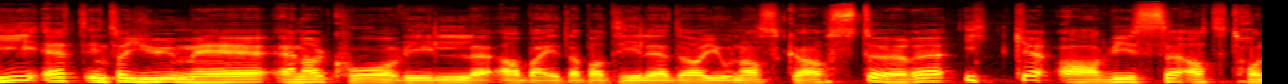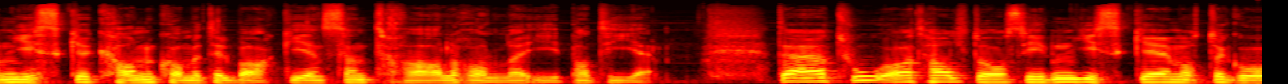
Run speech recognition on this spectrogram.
I et intervju med NRK vil Arbeiderpartileder Jonas Gahr Støre ikke avvise at Trond Giske kan komme tilbake i en sentral rolle i partiet. Det er to og et halvt år siden Giske måtte gå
